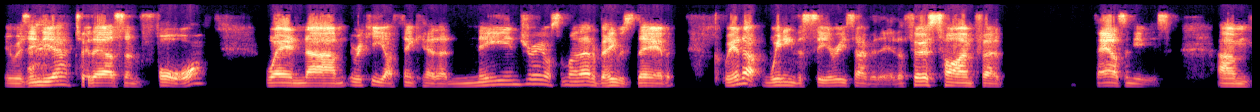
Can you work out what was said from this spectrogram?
It was India 2004 when um, Ricky, I think, had a knee injury or something like that, but he was there. But we ended up winning the series over there, the first time for thousand years. Um,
